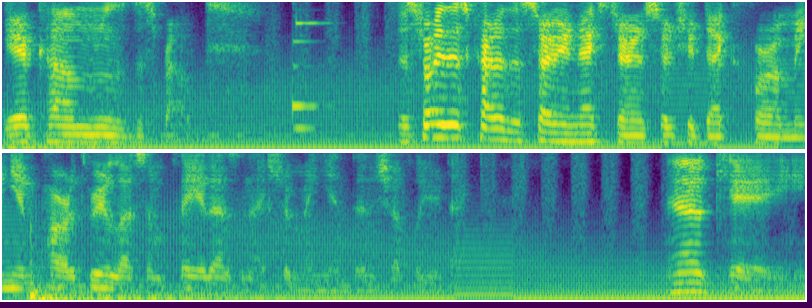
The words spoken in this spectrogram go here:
Here comes the Sprout. Destroy this card at the start of your next turn, search your deck for a minion power 3 or less and play it as an extra minion, then shuffle your deck. Okay.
